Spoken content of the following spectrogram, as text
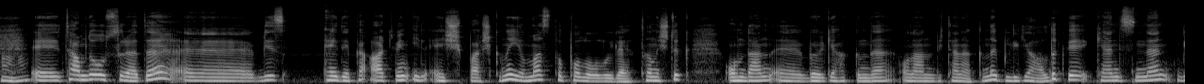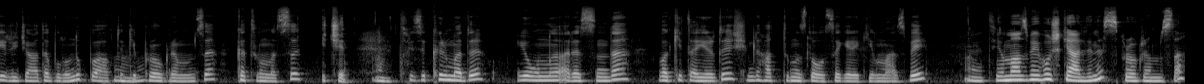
Hı hı. E, tam da o sırada e, biz HDP Artvin İl Eş Başkanı Yılmaz Topaloğlu ile tanıştık. Ondan e, bölge hakkında olan biten hakkında bilgi aldık ve kendisinden bir ricada bulunduk bu haftaki hı hı. programımıza katılması için. Evet. Bizi kırmadı. Yoğunluğu arasında vakit ayırdı. Şimdi hattımızda olsa gerek Yılmaz Bey. Evet Yılmaz Bey hoş geldiniz programımıza.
